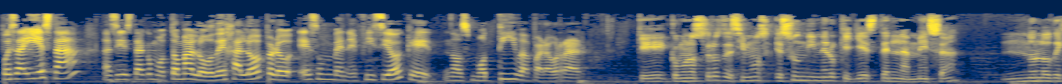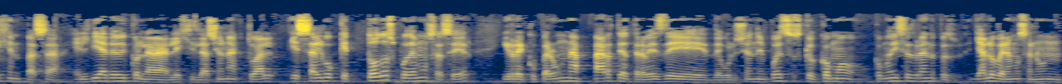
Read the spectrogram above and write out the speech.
pues ahí está, así está como tómalo o déjalo, pero es un beneficio que nos motiva para ahorrar que como nosotros decimos es un dinero que ya está en la mesa, no lo dejen pasar. El día de hoy con la legislación actual es algo que todos podemos hacer y recuperar una parte a través de devolución de impuestos, que como, como dices Brenda, pues ya lo veremos en un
